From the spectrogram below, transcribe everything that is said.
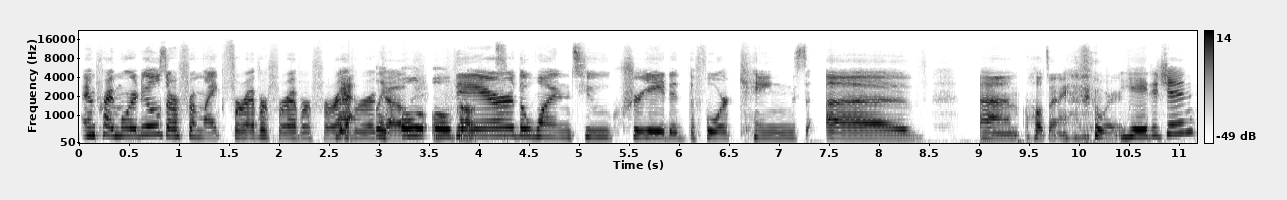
And primordials are from like forever, forever, forever like ago. old- old They're the ones who created the four kings of. Um, hold on, I have the word. Yedijin,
